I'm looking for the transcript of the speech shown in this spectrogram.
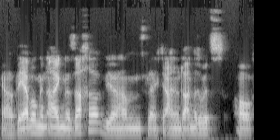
ja, Werbung in eigener Sache. Wir haben vielleicht der ein oder andere Witz auf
